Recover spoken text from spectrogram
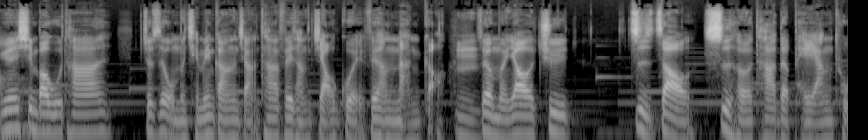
因为杏鲍菇它就是我们前面刚刚讲，它非常娇贵，非常难搞，嗯。所以我们要去制造适合它的培养土，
